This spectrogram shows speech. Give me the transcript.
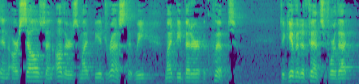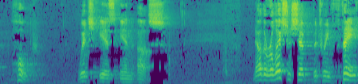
in ourselves and others might be addressed, that we might be better equipped to give a defense for that hope which is in us. Now, the relationship between faith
